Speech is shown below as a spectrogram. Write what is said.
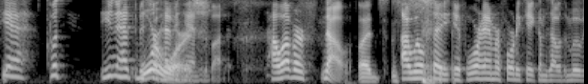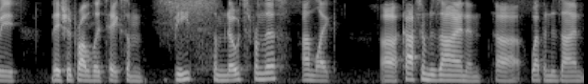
Yeah, but he didn't have to be War so heavy-handed Wars. about it. However, No, uh, I will say if Warhammer 40k comes out with a movie, they should probably take some beats, some notes from this on like uh, costume design and uh, weapon design,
